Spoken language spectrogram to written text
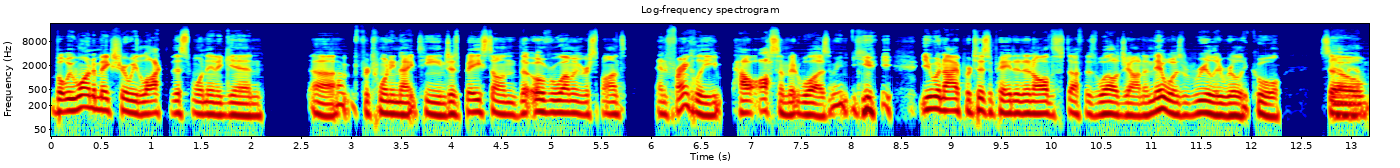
but we wanted to make sure we locked this one in again uh, for 2019, just based on the overwhelming response and frankly how awesome it was. I mean, you you and I participated in all the stuff as well, John, and it was really really cool. So yeah,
